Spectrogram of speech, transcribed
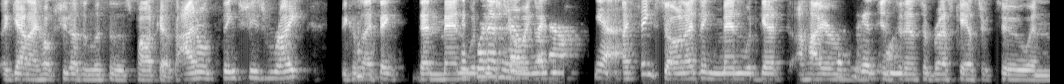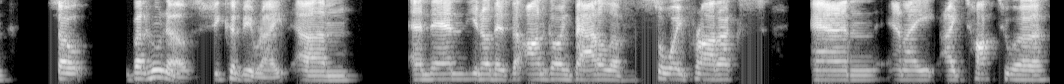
Again, I hope she doesn't listen to this podcast. I don't think she's right because I think then men would be showing up. Yeah. I think so, and I think men would get a higher a incidence of breast cancer too. And so, but who knows? She could be right. Um, and then you know, there's the ongoing battle of soy products, and and I I talked to a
